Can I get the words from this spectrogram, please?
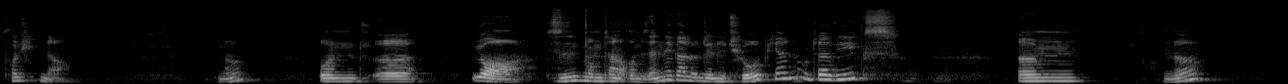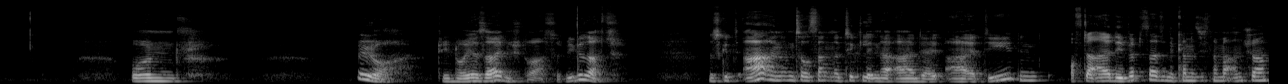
Von China. Ne? Und äh, ja, die sind momentan auch im Senegal und in Äthiopien unterwegs. Ähm, ne? Und ja, die neue Seidenstraße. Wie gesagt, Es gibt A, einen interessanten Artikel in der ARD, den, auf der ARD-Webseite, den kann man sich nochmal anschauen.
